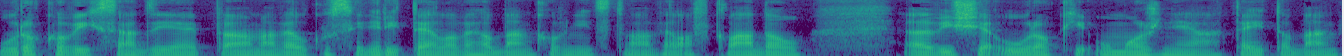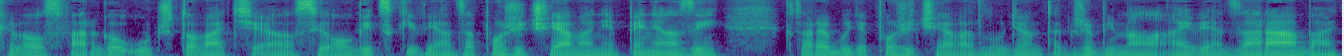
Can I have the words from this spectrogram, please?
úrokových sadzieb, má veľkú sieť retailového bankovníctva, veľa vkladov, e, vyššie úroky umožnia tejto banke Wells Fargo účtovať si logicky viac za požičiavanie peňazí, ktoré bude požičiavať ľuďom, takže by mala aj viac zarábať.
